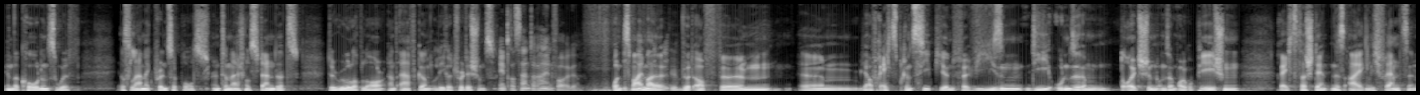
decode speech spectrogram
in accordance with Islamic principles, international standards, the rule of law and Afghan legal traditions. Interessante Reihenfolge. Und zweimal wird auf, ähm, ähm, ja, auf Rechtsprinzipien verwiesen, die unserem deutschen, unserem europäischen Rechtsverständnis eigentlich fremd sind,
